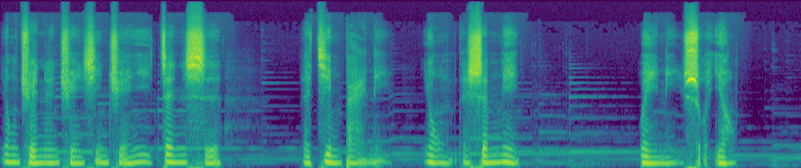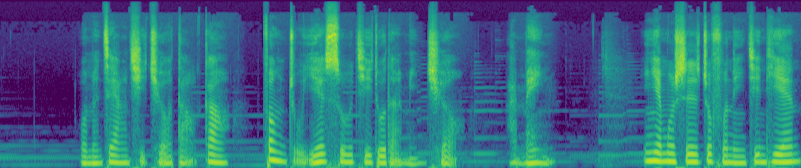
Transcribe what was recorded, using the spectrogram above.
用全人、全心、全意、真实的敬拜你，用我们的生命为你所用。我们这样祈求、祷告，奉主耶稣基督的名求，阿门。音乐牧师祝福您，今天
